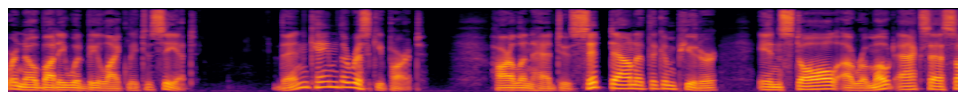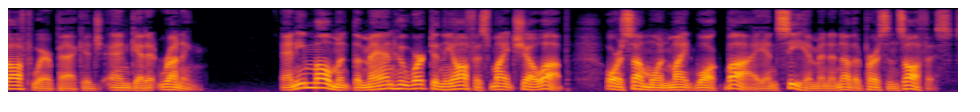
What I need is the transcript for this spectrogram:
where nobody would be likely to see it. Then came the risky part. Harlan had to sit down at the computer install a remote access software package, and get it running. Any moment the man who worked in the office might show up, or someone might walk by and see him in another person's office.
